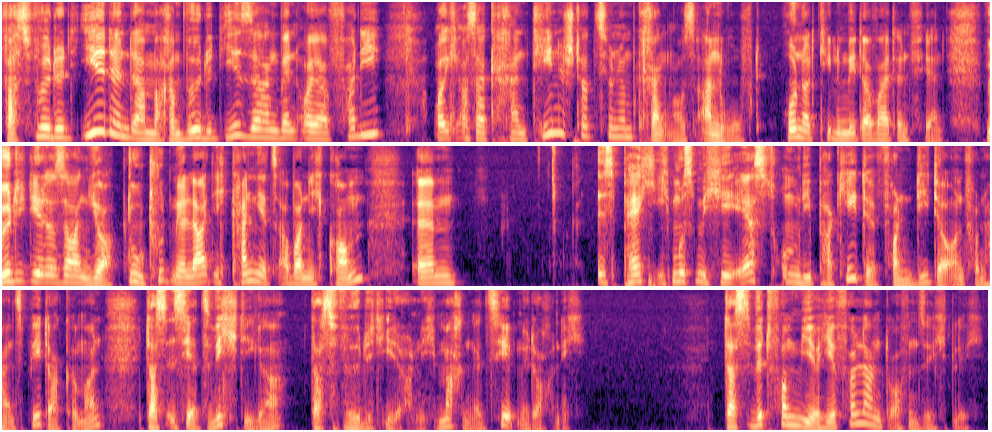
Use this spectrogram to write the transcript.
Was würdet ihr denn da machen? Würdet ihr sagen, wenn euer Faddy euch aus der Quarantänestation im Krankenhaus anruft, 100 Kilometer weit entfernt, würdet ihr da sagen, ja, du, tut mir leid, ich kann jetzt aber nicht kommen, ähm, ist Pech, ich muss mich hier erst um die Pakete von Dieter und von Heinz-Peter kümmern. Das ist jetzt wichtiger. Das würdet ihr doch nicht machen. Erzählt mir doch nicht. Das wird von mir hier verlangt, offensichtlich.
